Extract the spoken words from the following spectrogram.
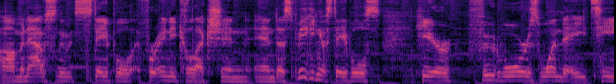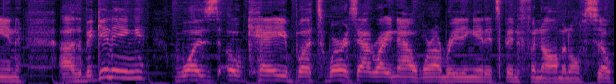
um, an absolute staple for any collection. And uh, speaking of staples, here, Food Wars 1 to 18. Uh, the beginning was okay, but where it's at right now, where I'm reading it, it's been phenomenal. So,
